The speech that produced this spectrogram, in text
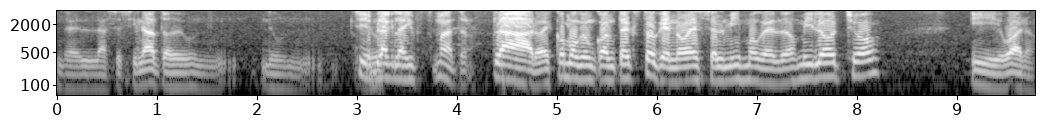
del asesinato de un... De un Sí, de un- Black Lives Matter. Claro, es como que un contexto que no es el mismo que el de 2008 y bueno,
